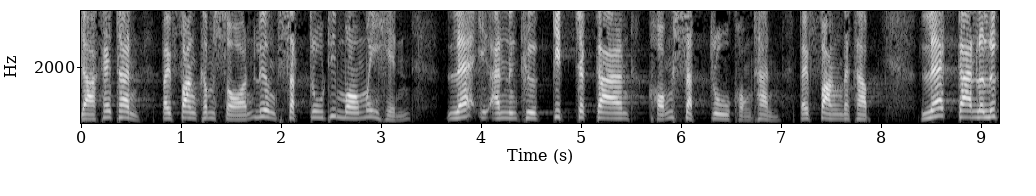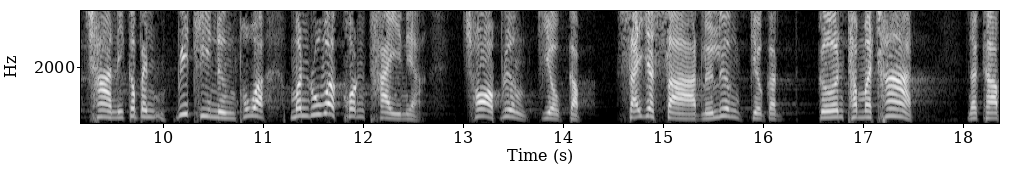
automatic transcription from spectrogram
อยากให้ท่านไปฟังคำสอนเรื่องศัตรูที่มองไม่เห็น และอีกอันหนึ่งคือกิจการของศัตรูของท่านไปฟังนะครับ และการระลึกชาตินี้ก็เป็นวิธีหนึ่ง เพราะว่ามันรู้ว่าคนไทยเนี่ยชอบเรื่องเกี่ยวกับไสยศาสตร์ หรือเรื่องเกี่ยวกับเกินธรรมชาตินะครับ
